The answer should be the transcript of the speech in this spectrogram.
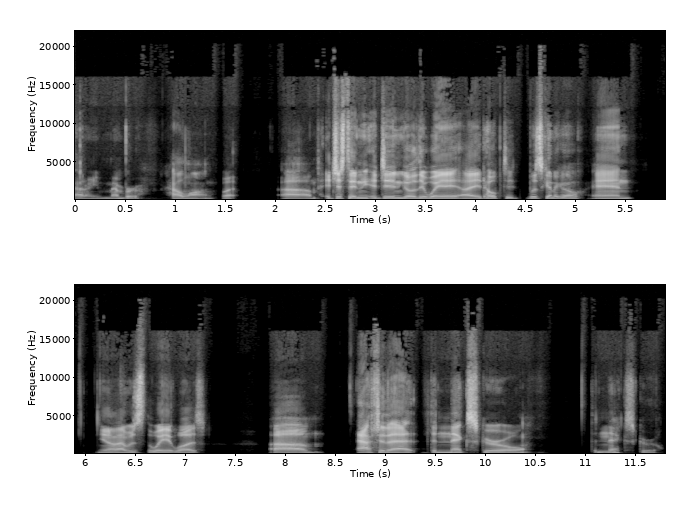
I don't even remember how long, but um, it just didn't it didn't go the way I had hoped it was going to go, and you know that was the way it was. Um, after that, the next girl, the next girl,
